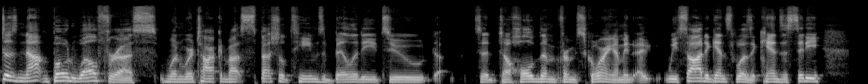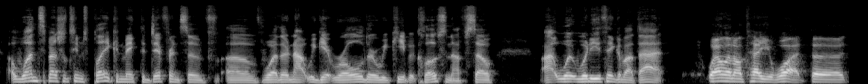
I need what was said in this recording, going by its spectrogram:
does not bode well for us when we're talking about special teams' ability to to to hold them from scoring. I mean, uh, we saw it against was it Kansas City? A one special teams play can make the difference of of whether or not we get rolled or we keep it close enough. So, uh, what what do you think about that? Well, and I'll tell you what, the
